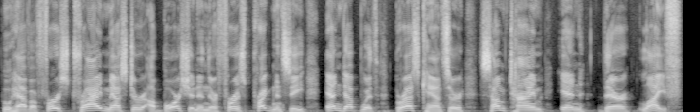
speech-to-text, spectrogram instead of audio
who have a first trimester abortion in their first pregnancy end up with breast cancer sometime in their life.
